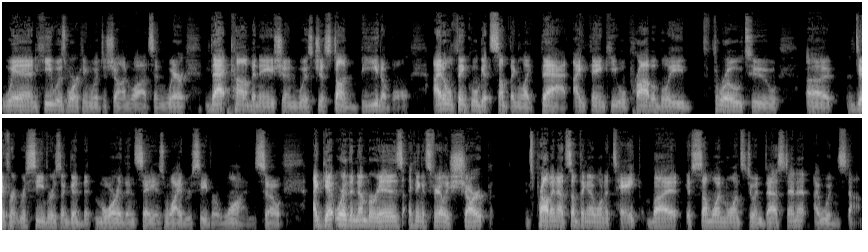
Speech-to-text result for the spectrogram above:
when he was working with Deshaun Watson, where that combination was just unbeatable. I don't think we'll get something like that. I think he will probably throw to uh, different receivers a good bit more than, say, his wide receiver one. So I get where the number is. I think it's fairly sharp. It's probably not something I want to take, but if someone wants to invest in it, I wouldn't stop them.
